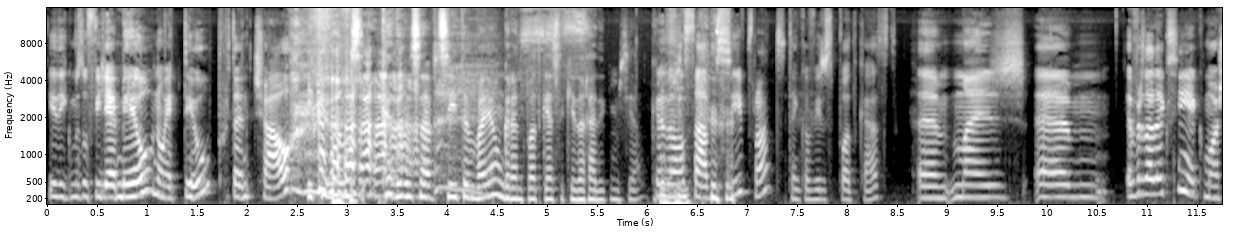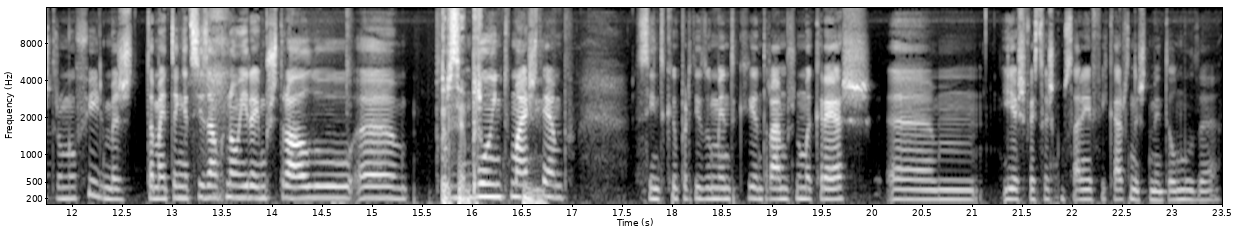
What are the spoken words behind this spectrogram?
Eu digo, mas o filho é meu, não é teu, portanto, tchau. Cada um, cada um sabe de si também. É um grande podcast aqui da Rádio Comercial. Cada um sabe de si, pronto, tem que ouvir esse podcast. Mas ahm, a verdade é que sim, é que mostro o meu filho, mas também tenho a decisão que não irei mostrá-lo por sempre. muito mais tempo. Sinto que a partir do momento que entrarmos numa creche e as feições começarem a ficar, neste momento ele muda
